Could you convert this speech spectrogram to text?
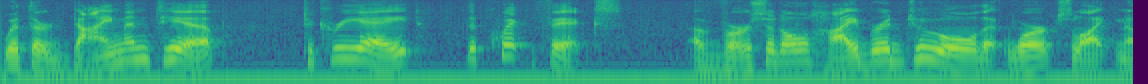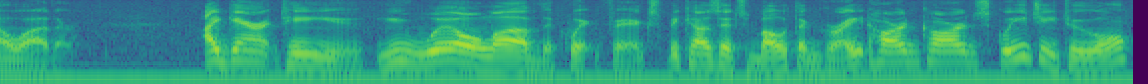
with their diamond tip to create the quick fix, a versatile hybrid tool that works like no other. I guarantee you, you will love the quick fix because it's both a great hard card squeegee tool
